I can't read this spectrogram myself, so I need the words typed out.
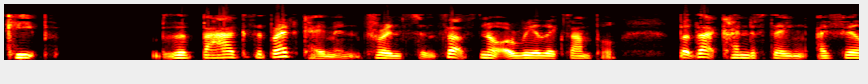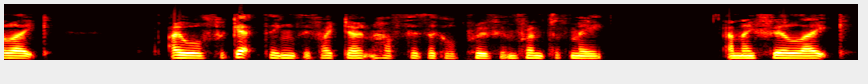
keep the bag the bread came in, for instance. That's not a real example, but that kind of thing, I feel like I will forget things if I don't have physical proof in front of me and I feel like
